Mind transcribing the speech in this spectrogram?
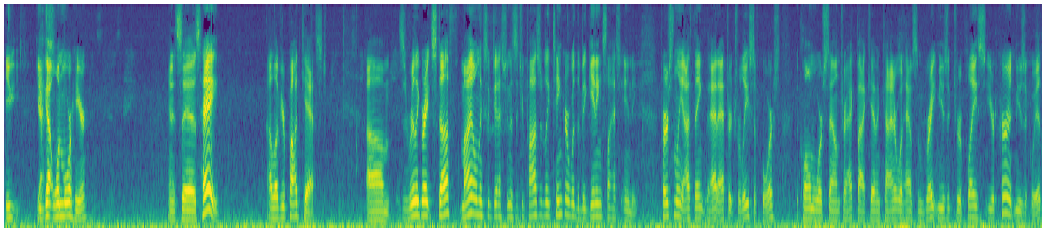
You you've Yes. got one more here. And it says, "Hey, I love your podcast. Um, this is really great stuff. My only suggestion is that you possibly tinker with the beginning slash ending. Personally, I think that after it's released, of course, the Clone Wars soundtrack by Kevin Kiner would have some great music to replace your current music with.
